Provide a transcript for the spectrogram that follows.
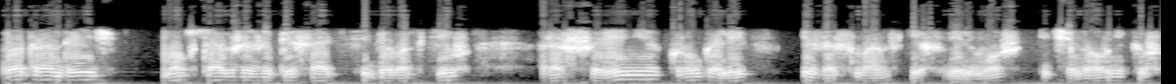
Петр Андреевич мог также записать себе в актив расширение круга лиц из османских вельмож и чиновников,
